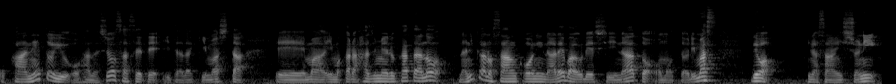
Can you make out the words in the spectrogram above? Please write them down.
お金というお話をさせていただきました、えー、まあ、今から始める方の何かの参考になれば嬉しいなと思っております。では皆さん一緒に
